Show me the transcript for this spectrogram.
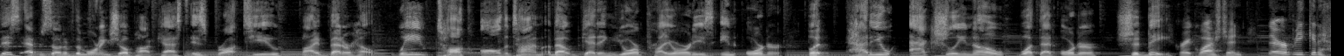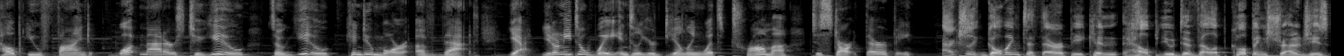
This episode of the Morning Show podcast is brought to you by BetterHelp. We talk all the time about getting your priorities in order, but how do you actually know what that order should be? Great question. Therapy can help you find what matters to you so you can do more of that. Yeah, you don't need to wait until you're dealing with trauma to start therapy. Actually, going to therapy can help you develop coping strategies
